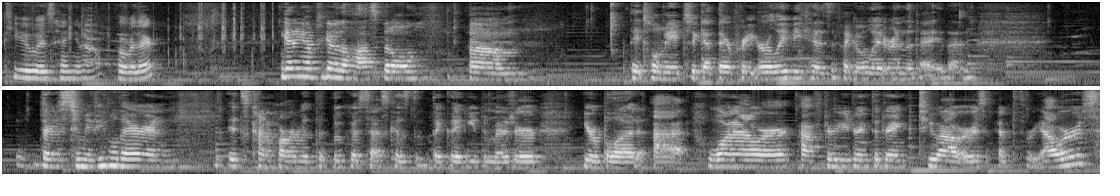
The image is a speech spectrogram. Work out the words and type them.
Q is hanging out over there. Getting up to go to the hospital. Um, they told me to get there pretty early because if I go later in the day then there's too many people there and it's kind of hard with the glucose test because like they need to measure your blood at one hour after you drink the drink, two hours, and three hours.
